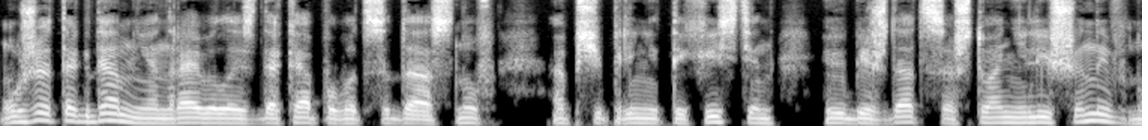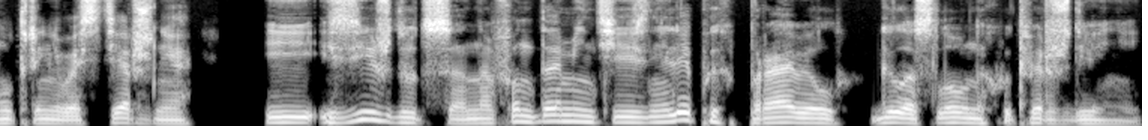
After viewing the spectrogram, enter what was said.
Уже тогда мне нравилось докапываться до основ общепринятых истин и убеждаться, что они лишены внутреннего стержня и зиждутся на фундаменте из нелепых правил, голословных утверждений.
